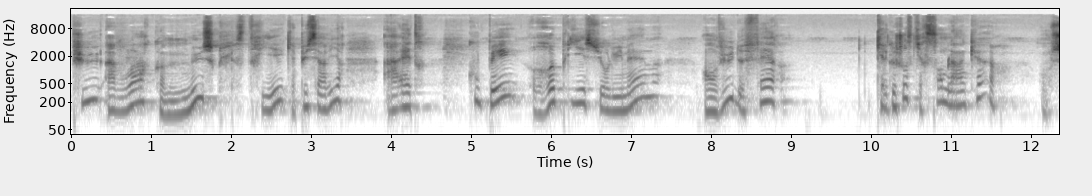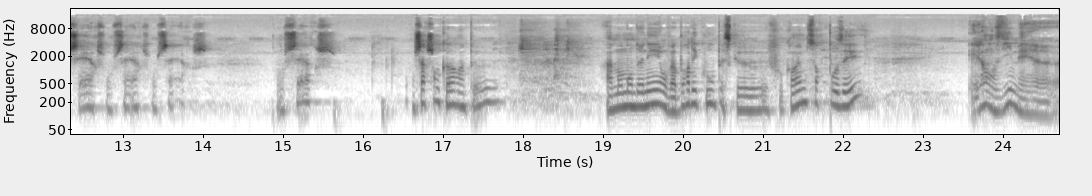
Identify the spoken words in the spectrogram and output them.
pu avoir comme muscle strié qui a pu servir à être coupé, replié sur lui-même en vue de faire quelque chose qui ressemble à un cœur? On cherche, on cherche, on cherche, on cherche, on cherche encore un peu. À un moment donné, on va boire des coups parce qu'il faut quand même se reposer. Et là, on se dit, mais il euh,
